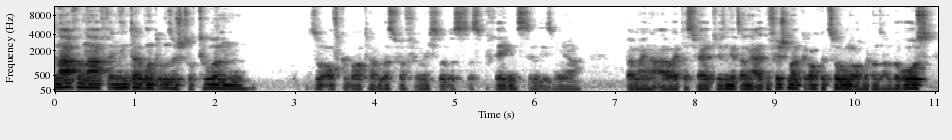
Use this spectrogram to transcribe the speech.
nach und nach im Hintergrund unsere Strukturen so aufgebaut haben, das war für mich so das, das Prägendste in diesem Jahr bei meiner Arbeit. Dass wir halt, wir sind jetzt an den alten Fischmarkt auch gezogen, auch mit unseren Büros.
